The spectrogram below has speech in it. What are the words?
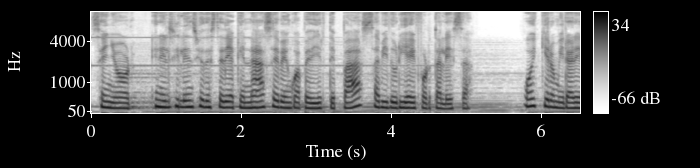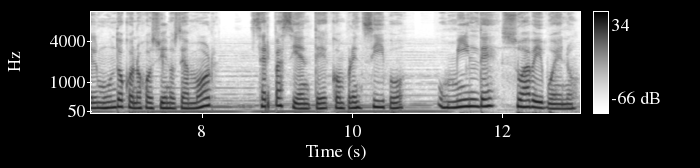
Señor, en el silencio de este día que nace vengo a pedirte paz, sabiduría y fortaleza. Hoy quiero mirar el mundo con ojos llenos de amor, ser paciente, comprensivo, humilde, suave y bueno.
